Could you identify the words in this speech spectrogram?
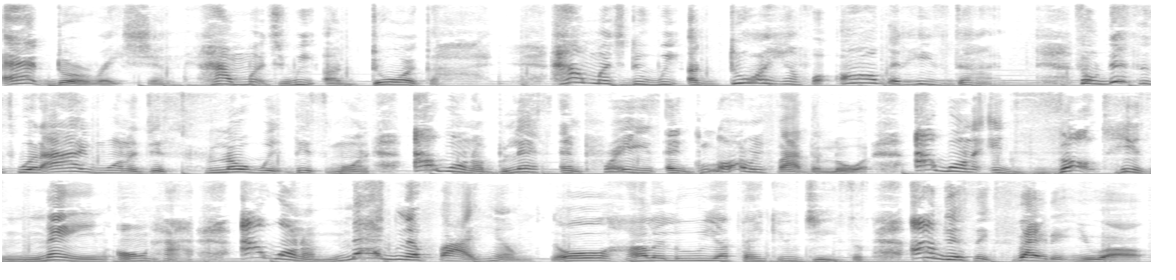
adoration. How much we adore God. How much do we adore Him for all that He's done? So, this is what I want to just flow with this morning. I want to bless and praise and glorify the Lord. I want to exalt his name on high. I want to magnify him. Oh, hallelujah. Thank you, Jesus. I'm just excited, you all.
